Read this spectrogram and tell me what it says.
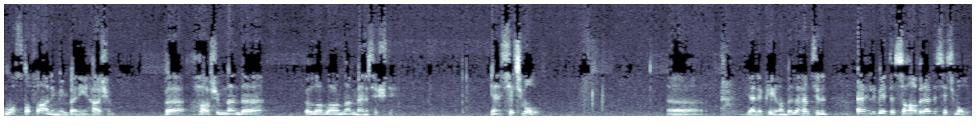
Vastafani min Bəni Haşim və Haşimdən də övladlarından məni seçdi. Yəni seçmə olub. Ee, yəni Peyğəmbərlər həmçinin əhl-i beytə, sahabələr də seçmə olub.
